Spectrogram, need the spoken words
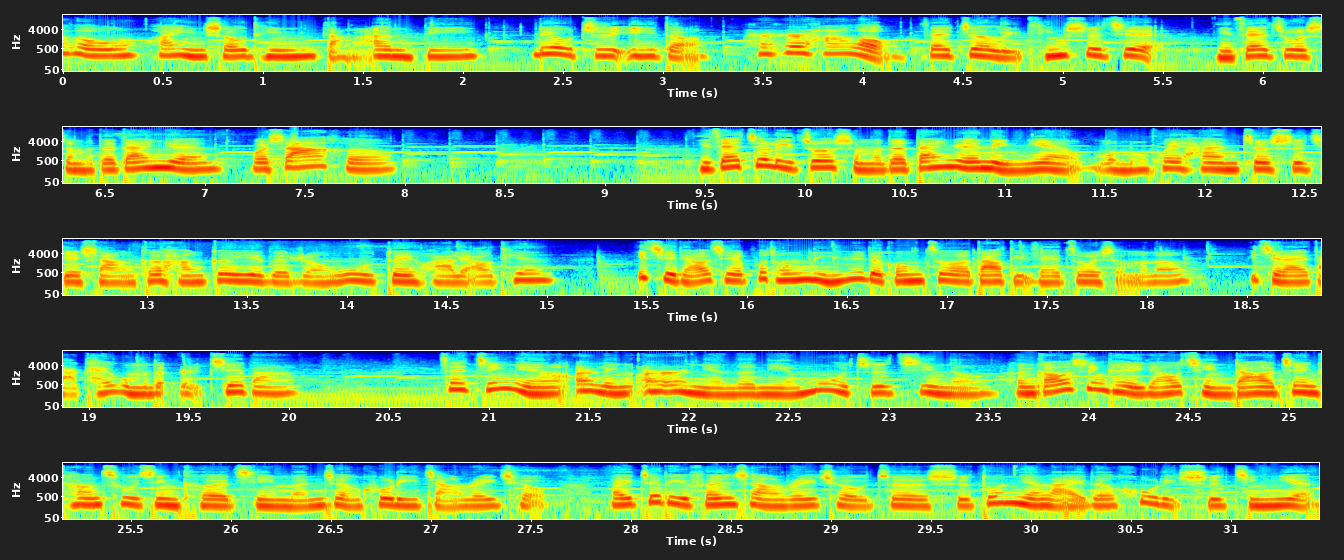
Hello，欢迎收听档案 B 六之一的 Her Her Hello，在这里听世界。你在做什么的单元？我是阿和。你在这里做什么的单元里面，我们会和这世界上各行各业的人物对话聊天，一起了解不同领域的工作到底在做什么呢？一起来打开我们的耳界吧。在今年二零二二年的年末之际呢，很高兴可以邀请到健康促进科技门诊护理长 Rachel 来这里分享 Rachel 这十多年来的护理师经验。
